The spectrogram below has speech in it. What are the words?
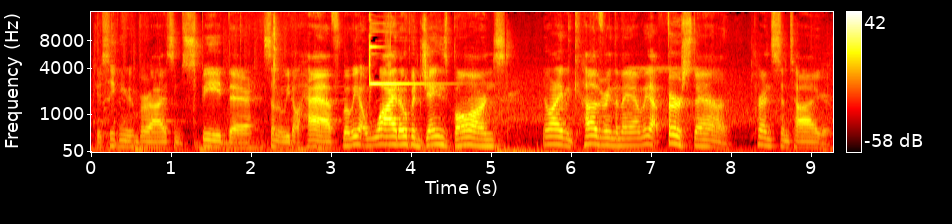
Because he can provide some speed there. Something we don't have. But we got wide open James Barnes. No not even covering the man. We got first down. Princeton Tigers.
